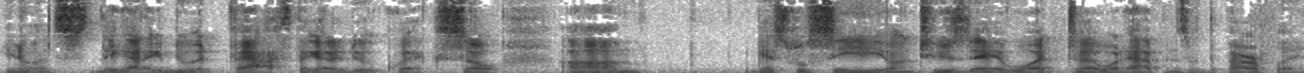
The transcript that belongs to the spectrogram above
you know it's they got to do it fast, they got to do it quick. So. Um, I guess we'll see on Tuesday what uh, what happens with the power play.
